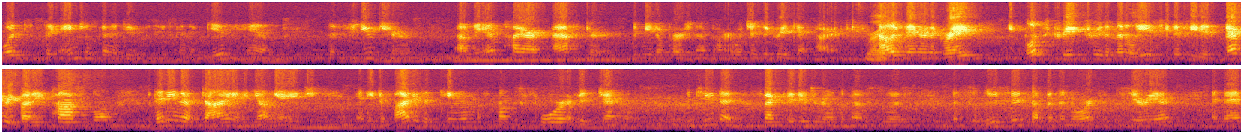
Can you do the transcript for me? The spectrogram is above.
what the angel's going to do is he's going to give him the future of the empire after the Medo-Persian Empire, which is the Greek Empire. Right. Alexander the Great, he blitzkrieged through the Middle East. He defeated everybody possible, but then he ended up dying at a young age, and he divided his kingdom amongst four of his generals. The two that affected Israel the most was the Seleucids up in the north in Syria, and then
